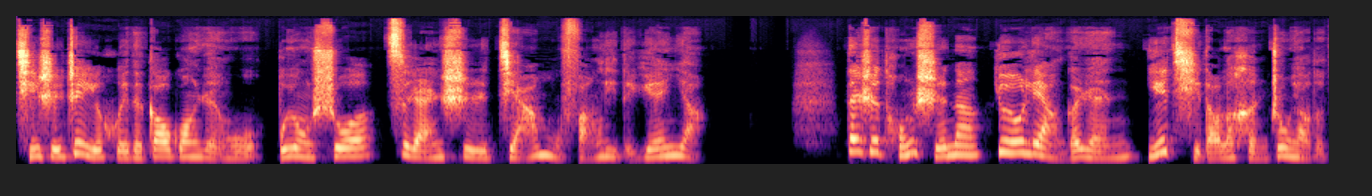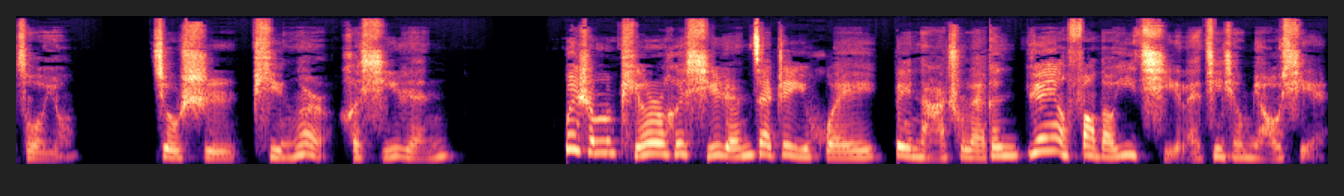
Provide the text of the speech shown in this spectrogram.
其实这一回的高光人物，不用说，自然是贾母房里的鸳鸯。但是同时呢，又有两个人也起到了很重要的作用，就是平儿和袭人。为什么平儿和袭人在这一回被拿出来跟鸳鸯放到一起来进行描写？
